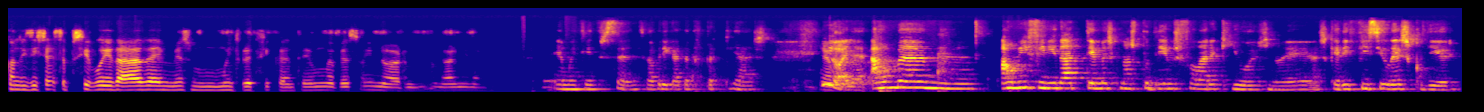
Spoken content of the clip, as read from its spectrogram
quando existe essa possibilidade é mesmo muito gratificante, é uma benção enorme, enorme, enorme. É muito interessante, obrigada por partilhares. E é olha, há uma, há uma infinidade de temas que nós poderíamos falar aqui hoje, não é? Acho que é difícil é escolher,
